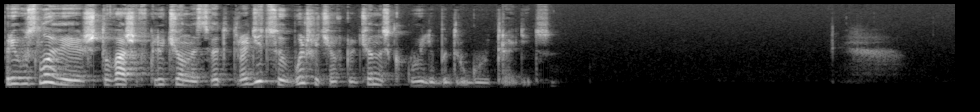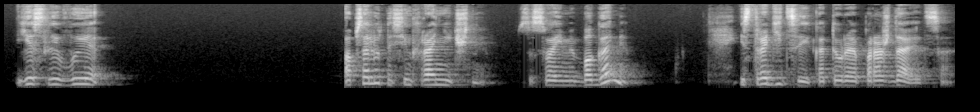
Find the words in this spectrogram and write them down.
При условии, что ваша включенность в эту традицию больше, чем включенность в какую-либо другую традицию. Если вы абсолютно синхроничны со своими богами и с традицией, которая порождается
